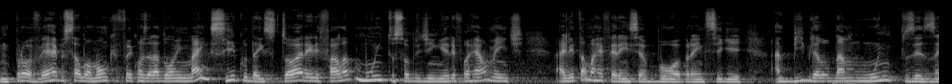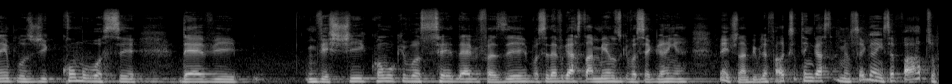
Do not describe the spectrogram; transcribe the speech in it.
Em Provérbios, Salomão, que foi considerado o homem mais rico da história, ele fala muito sobre dinheiro e foi realmente. Ali está uma referência boa para a gente seguir. A Bíblia dá muitos exemplos de como você deve investir, como que você deve fazer. Você deve gastar menos do que você ganha. Gente, na Bíblia fala que você tem que gastar menos do você ganha, isso é fato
